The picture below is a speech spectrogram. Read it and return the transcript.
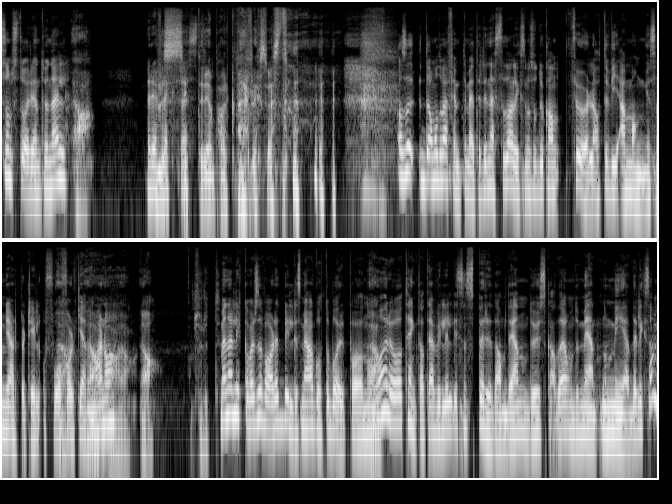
Som står i en tunnel Ja. med Men sitter i en park med refleksvest. Altså, da må det være 50 meter til neste, da, liksom, så du kan føle at vi er mange som hjelper til å få folk gjennom ja, her nå. Ja, ja, ja. Absolutt. Men allikevel så var det et bilde som jeg har gått og båret på noen Ja. år, og tenkte at jeg ville liksom spørre deg om det igjen, om du huska det, om du mente noe med det, liksom.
